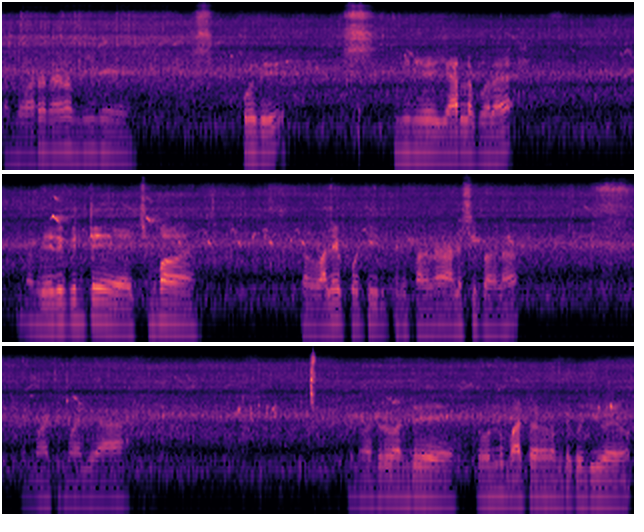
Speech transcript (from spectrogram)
நம்ம வர நேரம் மீன் போகுது. மீன் ஏறல போல். நம்ம எதுக்குன்ட்டு சும்மா நம்ம வலையை போட்டு இது பண்ணி பார்க்கலாம் அலசி பார்க்கலாம். மாட்டுமா இல்லையா? இன்னொரு தடவை வந்து ஒன்றும் மாட்டாதான் நம்மளுக்கு கொஞ்சம் இதுவாயிடும்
